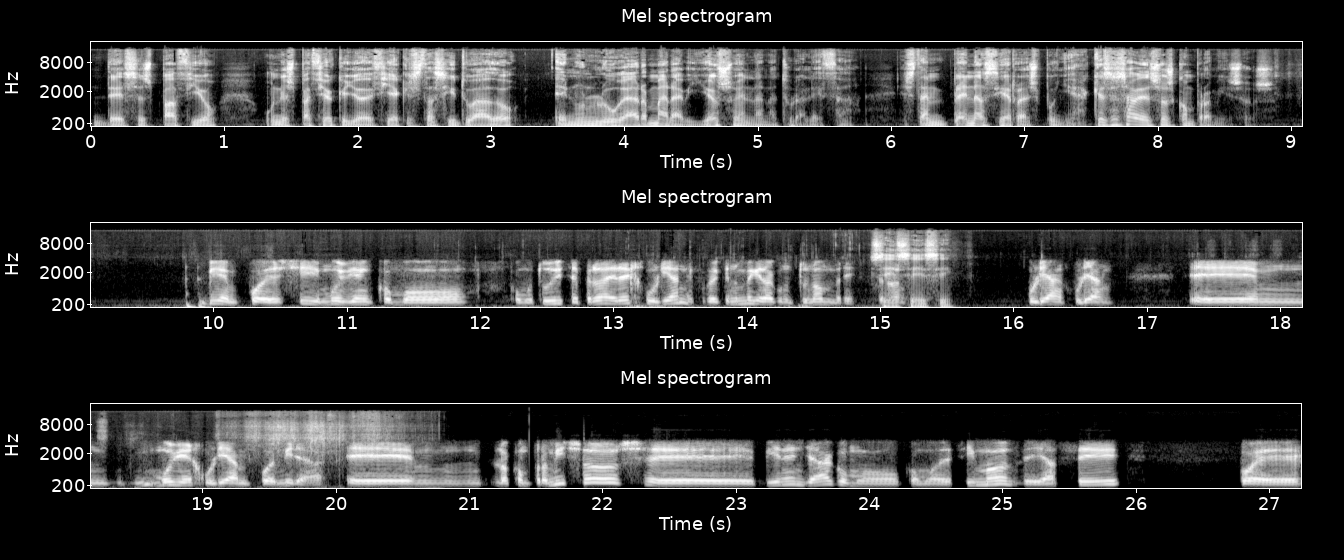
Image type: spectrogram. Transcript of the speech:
de ese espacio, un espacio que yo decía que está situado en un lugar maravilloso en la naturaleza. Está en plena Sierra Espuña. ¿Qué se sabe de esos compromisos? Bien, pues sí, muy bien. Como, como tú dices, pero eres Julián, es porque no me queda con tu nombre. Sí, sí, sí. Julián, Julián. Eh, muy bien, Julián. Pues mira, eh, los compromisos eh, vienen ya, como, como decimos, de hace, pues,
